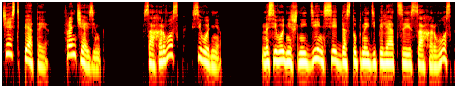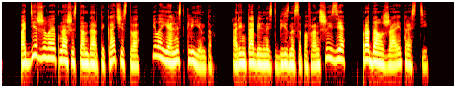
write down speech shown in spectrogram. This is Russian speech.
Часть пятая. Франчайзинг. Сахар-воск сегодня. На сегодняшний день сеть доступной депиляции «Сахар-воск» поддерживает наши стандарты качества и лояльность клиентов, а рентабельность бизнеса по франшизе продолжает расти.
